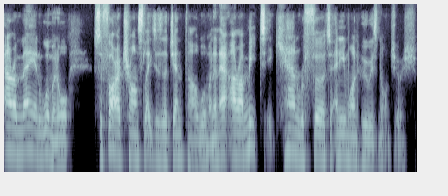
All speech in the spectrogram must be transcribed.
Aramaean woman, or Sefaria translates as a Gentile woman. And Aramit it can refer to anyone who is not Jewish.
